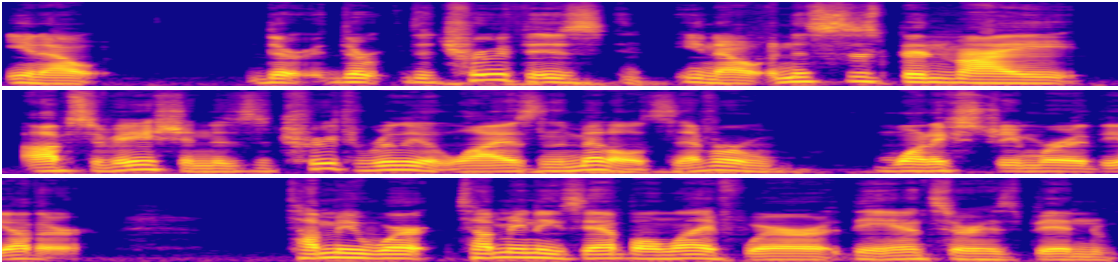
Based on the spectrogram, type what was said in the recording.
you know, the, the the truth is, you know, and this has been my observation is the truth really lies in the middle. It's never one extreme or the other. Tell me where tell me an example in life where the answer has been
